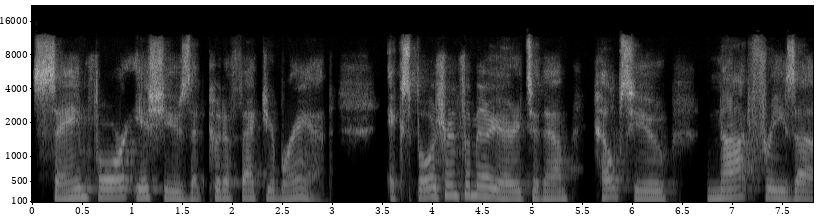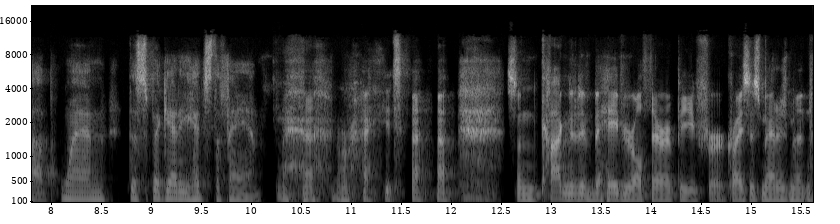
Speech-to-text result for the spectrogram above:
Same for issues that could affect your brand. Exposure and familiarity to them helps you not freeze up when the spaghetti hits the fan. right. Some cognitive behavioral therapy for crisis management.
